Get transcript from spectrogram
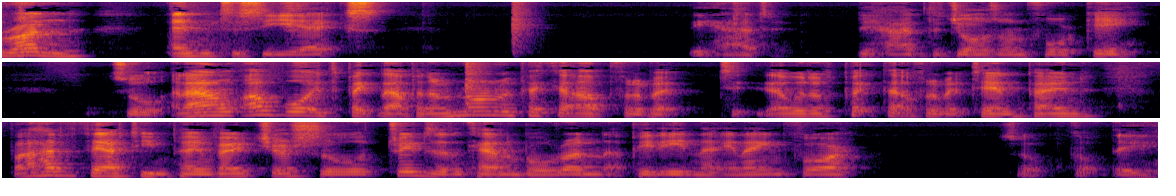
run into CEX, they had they had the Jaws on 4K. So, and I I wanted to pick that up, and I would normally pick it up for about I would have picked that up for about ten pound, but I had a thirteen pound voucher, so traded in Cannonball Run. I paid eight ninety nine for, so got the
